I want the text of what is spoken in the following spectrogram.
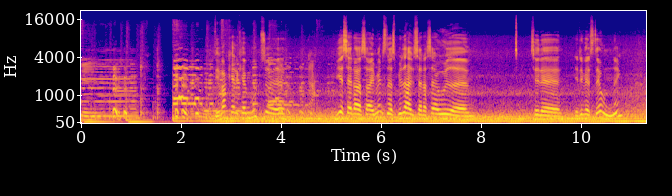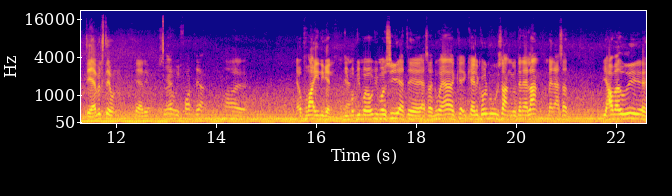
ned Det var Kalle Kamut. Øh, vi har sat os, og imens den har spillet, har vi sat os herud øh, til, øh, ja, det er vel stævnen, ikke? Det er vel stævnen. Det er det. Vi sidder Ja. ja. jo i front her, og øh, er jo på vej ind igen. Vi, må, vi, må, vi må sige, at øh, altså, nu er Ka- Kalle Kulmule-sangen jo, den er lang, men altså, vi har været ude i, øh,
